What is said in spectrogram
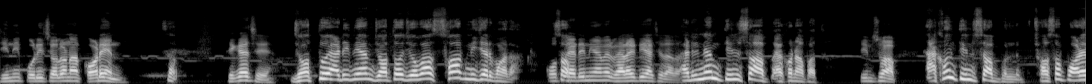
যিনি পরিচালনা করেন ঠিক আছে? যত অ্যাডিনিয়াম যত জবা সব নিজের বাঁধা। কত। অ্যাডেনিয়ামের ভ্যারাইটি আছে দাদা? অ্যাডিনিয়াম তিনশো আপ এখন আপাতত তিনশো আপ। এখন তিনশো আপ বললে ছশো পরে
